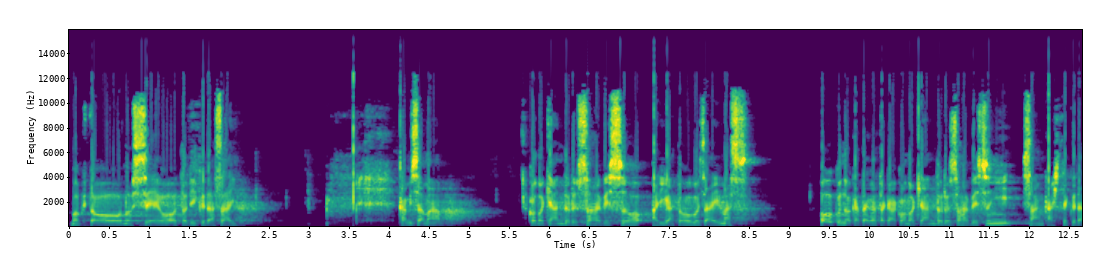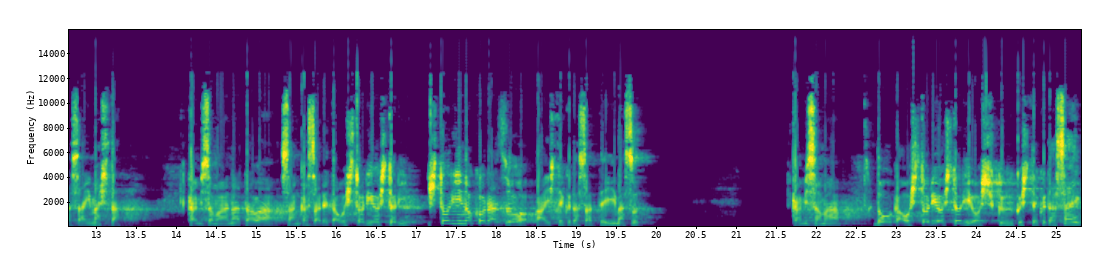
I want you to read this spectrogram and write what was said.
黙祷の姿勢をお取りください。神様、このキャンドルサービスをありがとうございます。多くの方々がこのキャンドルサービスに参加してくださいました。神様あなたは参加されたお一人お一人、一人残らずを愛してくださっています。神様、どうかお一人お一人を祝福してください。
